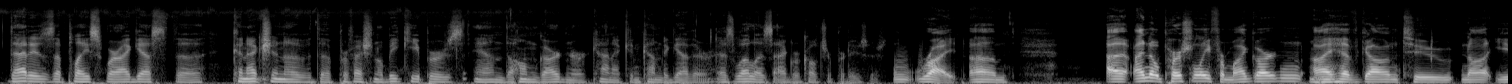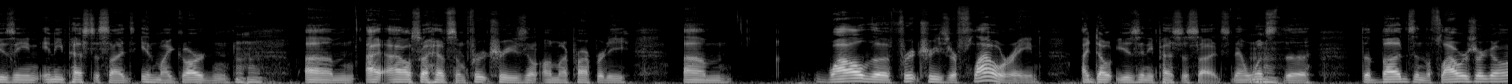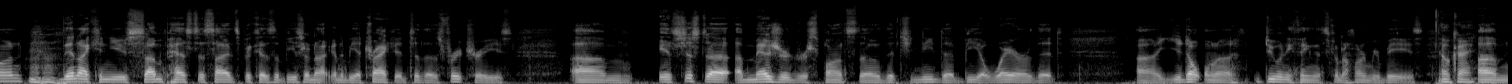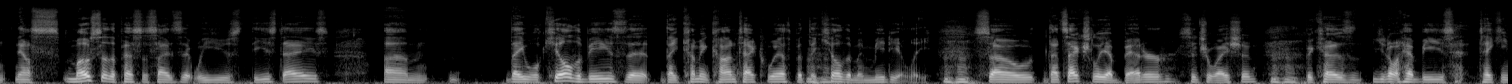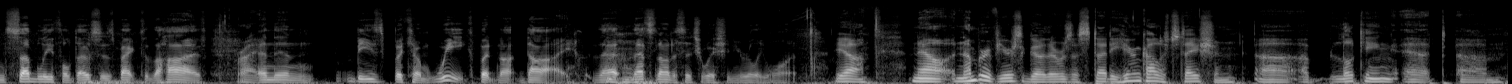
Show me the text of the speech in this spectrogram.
that is a place where I guess the connection of the professional beekeepers and the home gardener kind of can come together, as well as agriculture producers. Right. Um, I, I know personally for my garden, I have gone to not using any pesticides in my garden. Um, I, I also have some fruit trees on, on my property. Um, while the fruit trees are flowering, I don't use any pesticides. Now, once the the buds and the flowers are gone, then I can use some pesticides because the bees are not going to be attracted to those fruit trees. Um, it's just a, a measured response, though, that you need to be aware that uh, you don't want to do anything that's going to harm your bees. Okay. Um, now, s- most of the pesticides that we use these days, um, they will kill the bees that they come in contact with, but they kill them immediately. So that's actually a better situation because you don't have bees taking sublethal doses back to the hive, Right. and then bees become weak but not die. That that's not a situation you really want. Yeah. Now, a number of years ago, there was a study here in College Station uh, uh, looking at um,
